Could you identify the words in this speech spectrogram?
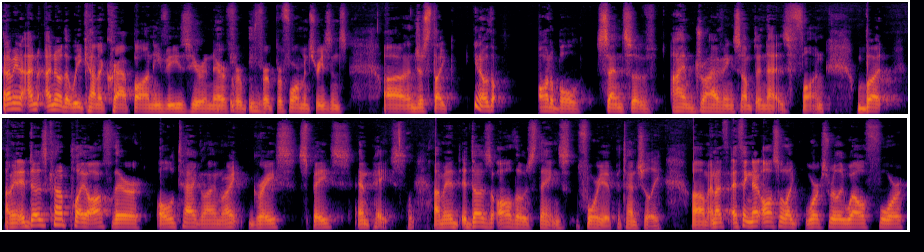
And I mean, I, I know that we kind of crap on EVs here and there for, for performance reasons. Uh, and just like, you know, the audible sense of I'm driving something that is fun. But I mean, it does kind of play off their old tagline, right? Grace, space, and pace. Oh. I mean, it, it does all those things for you potentially. Um, and I, I think that also like works really well for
